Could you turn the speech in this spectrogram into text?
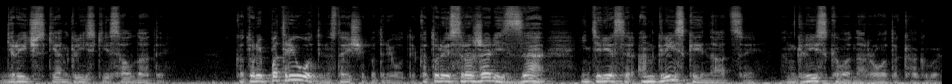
героические английские солдаты, которые патриоты, настоящие патриоты, которые сражались за интересы английской нации, английского народа, как бы,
